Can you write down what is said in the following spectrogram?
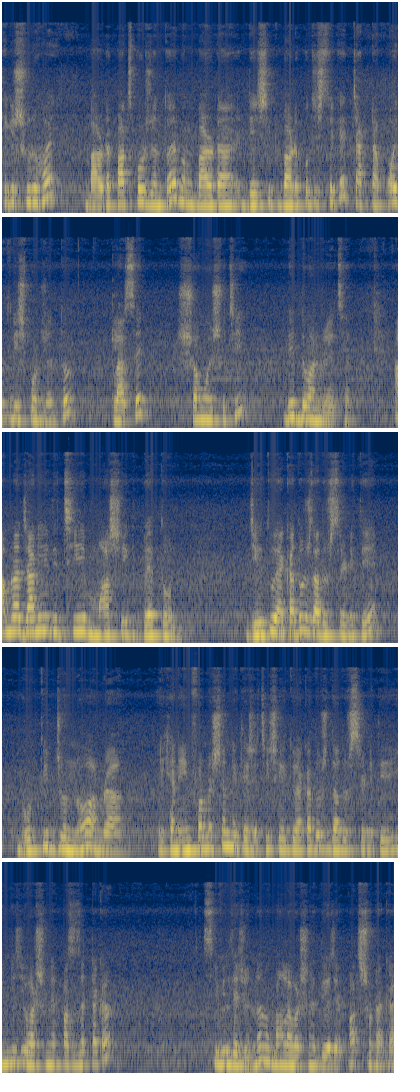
থেকে শুরু হয় বারোটা পাঁচ পর্যন্ত এবং বারোটা ডে শিফট বারোটা পঁচিশ থেকে চারটা পঁয়ত্রিশ পর্যন্ত ক্লাসের সময়সূচি বিদ্যমান রয়েছে। আমরা জানিয়ে দিচ্ছি মাসিক বেতন। যেহেতু একাদশ দ্বাদশ শ্রেণীতে ভর্তির জন্য আমরা এখানে ইনফরমেশন নিতে এসেছি, সেহেতু একাদশ, দ্বাদশ শ্রেণীতে ইংরেজি ভার্সনে পাঁচ হাজার টাকা সিভিলদের জন্য এবং বাংলা ভার্সনে দুই হাজার পাঁচশো টাকা।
